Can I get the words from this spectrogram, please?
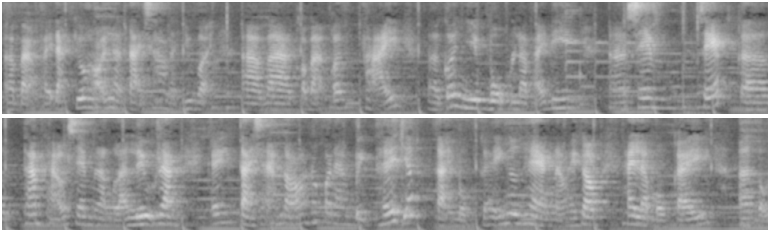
à, bạn phải đặt câu hỏi là tại sao lại như vậy? À, và các bạn có phải à, có nhiệm vụ là phải đi à, xem xét uh, tham khảo xem rằng là liệu rằng cái tài sản đó nó có đang bị thế chấp tại một cái ngân hàng nào hay không? Hay là một cái uh, tổ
